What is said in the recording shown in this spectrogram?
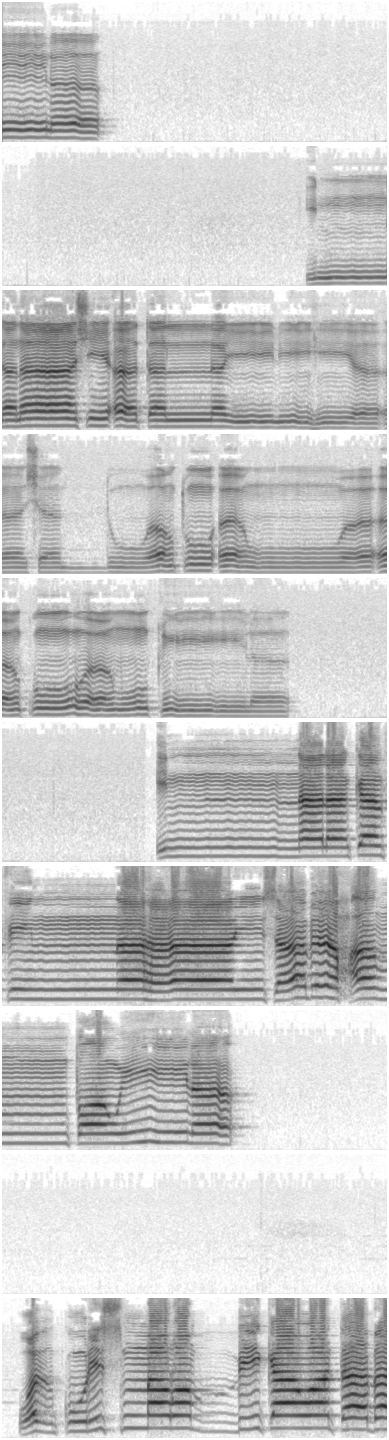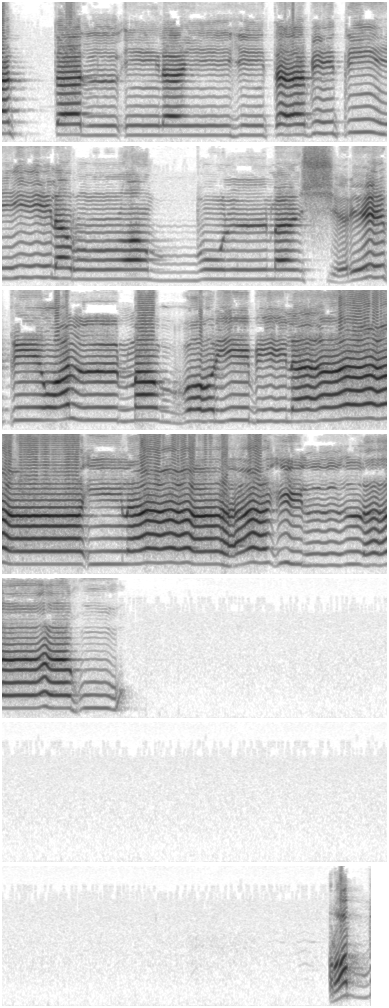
إن ناشئة الليل هي أشد وطئا. لك في النهار سبحا طويلا. واذكر اسم ربك وتبتل إليه تبتيلا رب المشرق والمغرب لا إله إلا هو. رب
